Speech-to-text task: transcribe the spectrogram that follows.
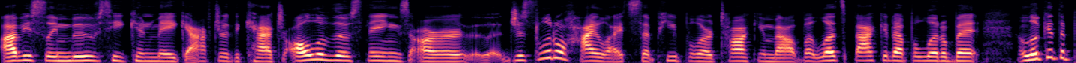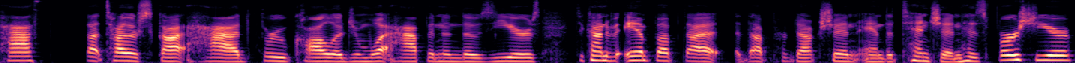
obviously moves he can make after the catch. All of those things are just little highlights that people are talking about. But let's back it up a little bit and look at the path that Tyler Scott had through college and what happened in those years to kind of amp up that that production and attention. His first year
